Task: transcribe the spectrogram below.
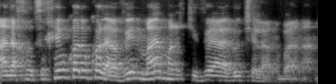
אנחנו צריכים קודם כל להבין מהם מרכיבי העלות שלנו בענן.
